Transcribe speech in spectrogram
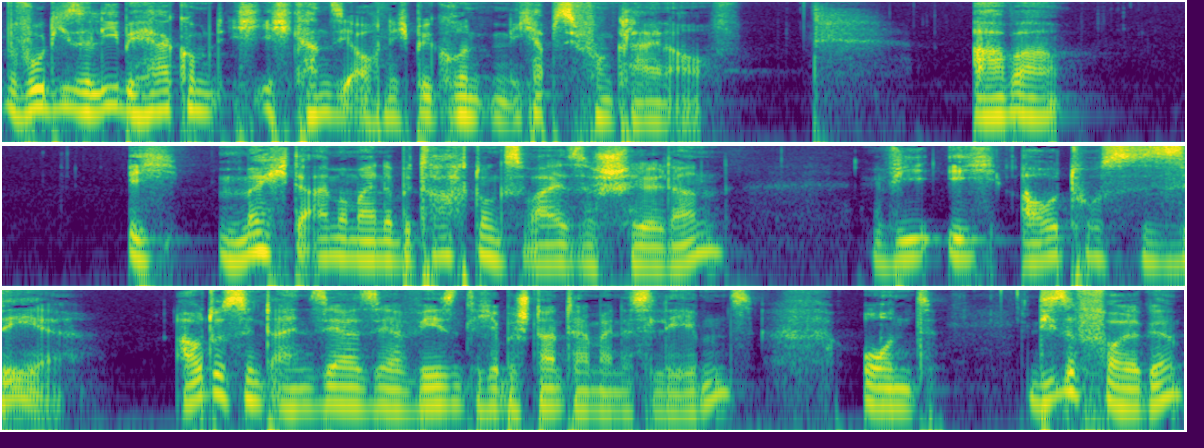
wo diese Liebe herkommt, ich, ich kann sie auch nicht begründen. Ich habe sie von klein auf. Aber ich möchte einmal meine Betrachtungsweise schildern, wie ich Autos sehe. Autos sind ein sehr, sehr wesentlicher Bestandteil meines Lebens und diese Folge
